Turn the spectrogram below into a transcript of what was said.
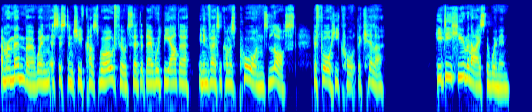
And remember when Assistant Chief Constable Oldfield said that there would be other, in inverted commas, pawns lost before he caught the killer. He dehumanized the women,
